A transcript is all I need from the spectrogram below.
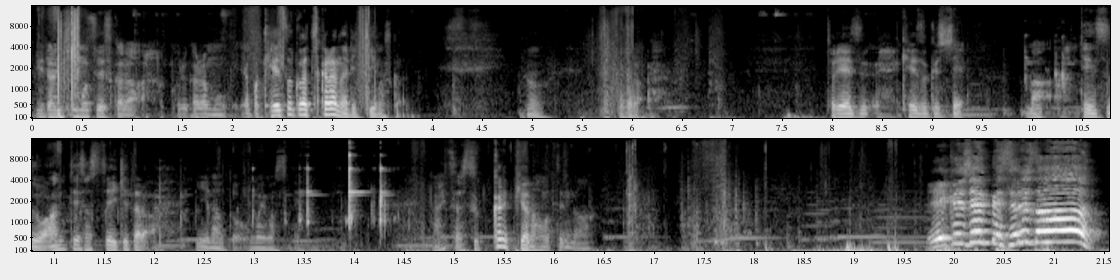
油断禁物ですからこれからも。やっぱ継続は力なりって言いますからね。うん。だからとりあえず継続してまあ点数を安定させていけたらいいなと思いますね。あいつらすっかりピアノハマってんな。行く準備するぞ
